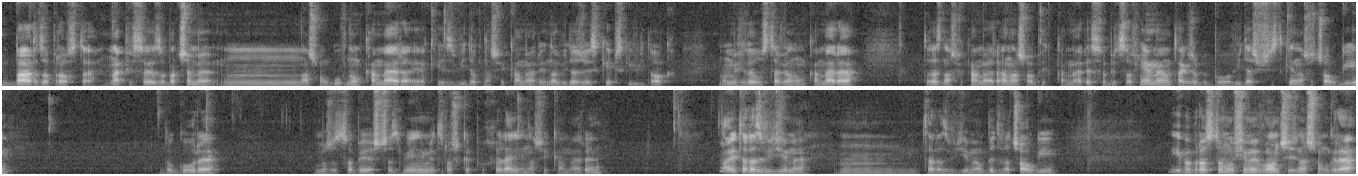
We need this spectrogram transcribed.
Bardzo proste. Najpierw sobie zobaczymy mm, naszą główną kamerę, jaki jest widok naszej kamery. No widać, że jest kiepski widok. Mamy źle ustawioną kamerę. To jest nasza kamera, nasz obiekt kamery. Sobie cofniemy ją tak, żeby było widać wszystkie nasze czołgi. Do góry. Może sobie jeszcze zmienimy troszkę pochylenie naszej kamery. No i teraz widzimy, mm, teraz widzimy obydwa czołgi. I po prostu musimy włączyć naszą grę.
